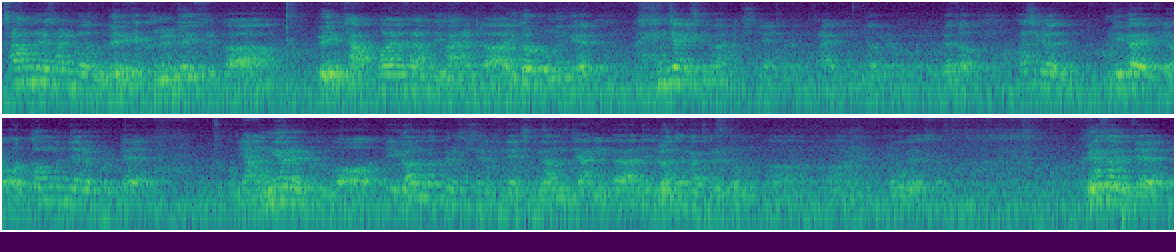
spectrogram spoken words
사람들의 삶은 왜 이렇게 그늘져 있을까? 왜 이렇게 아파하는 사람들이 많을까? 이걸 보는 게 굉장히 중요한 혁신이에요. 저는 하나의 능력이라고 생각해요. 그래서 사실은 우리가 이렇게 어떤 문제를 볼 때 조금 양면을 보는 거 이런 것들을 사실은 굉장히 중요한 문제 아닌가 이런 생각들을 좀 어, 어, 해보게 됐어요. 그래서 이제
